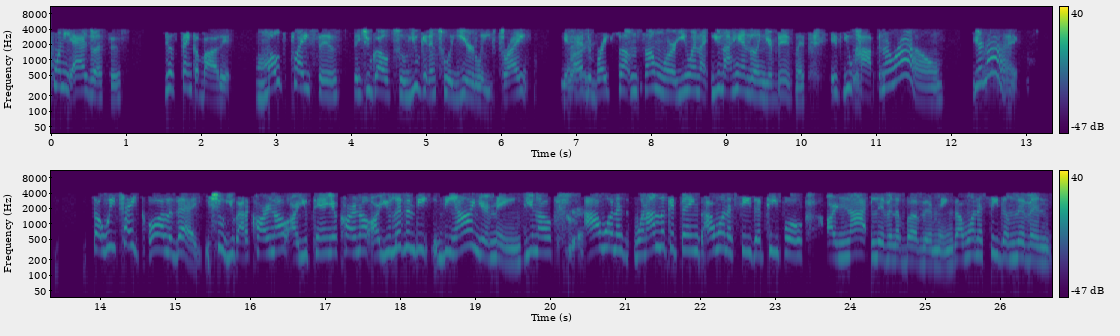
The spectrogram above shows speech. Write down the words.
20 addresses, just think about it. Most places that you go to, you get into a year lease, right? You had to break something somewhere. You and you're not handling your business. If you Right. hopping around, you're not. So we take all of that. Shoot, you got a car note? Are you paying your car note? Are you living be, beyond your means? You know, Yeah. I want to. When I look at things, I want to see that people are not living above their means. I want to see them living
